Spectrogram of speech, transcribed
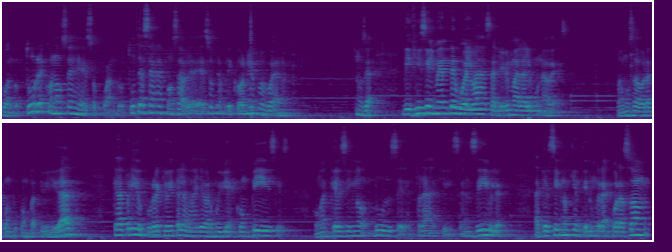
Cuando tú reconoces eso, cuando tú te haces responsable de eso, Capricornio, pues bueno, o sea, difícilmente vuelvas a salir mal alguna vez. Vamos ahora con tu compatibilidad. Capri, ocurre que hoy te la vas a llevar muy bien con Pisces, con aquel signo dulce, frágil, sensible, aquel signo quien tiene un gran corazón,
